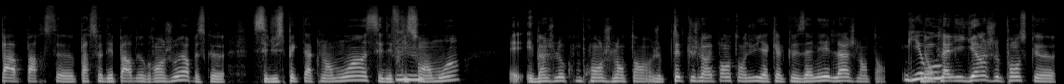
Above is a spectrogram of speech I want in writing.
par, ce, par ce départ de grands joueurs parce que c'est du spectacle en moins, c'est des frissons mm. en moins et, eh ben je le comprends, je l'entends. Peut-être que je l'aurais pas entendu il y a quelques années, là je l'entends. Donc la Ligue 1, je pense que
